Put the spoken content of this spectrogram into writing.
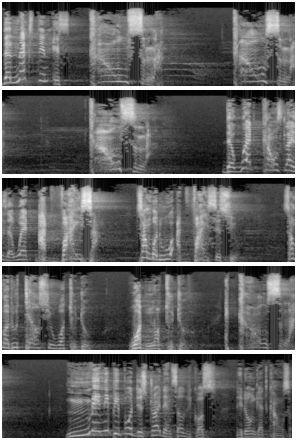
The next thing is counselor. Counselor. Counselor. The word counselor is the word advisor. Somebody who advises you. Somebody who tells you what to do, what not to do. A counselor. Many people destroy themselves because they don't get counsel.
